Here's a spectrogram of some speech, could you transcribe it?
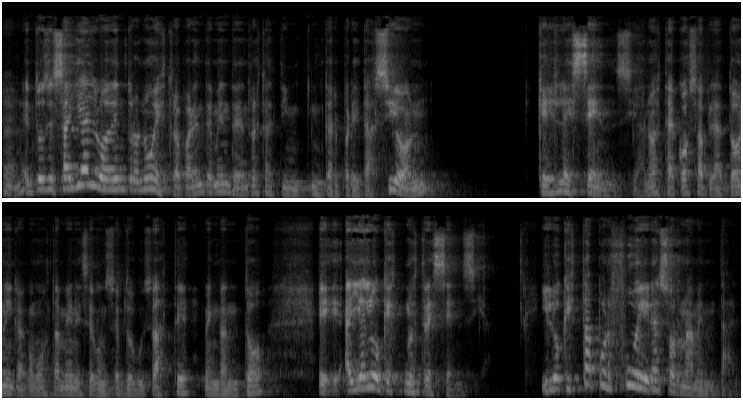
Entonces hay algo adentro nuestro, aparentemente, dentro de esta interpretación, que es la esencia, ¿no? Esta cosa platónica, como vos también ese concepto que usaste, me encantó. Eh, hay algo que es nuestra esencia. Y lo que está por fuera es ornamental.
